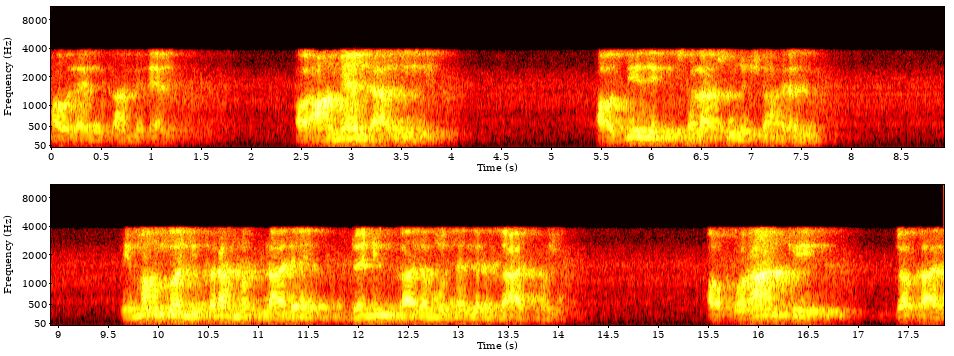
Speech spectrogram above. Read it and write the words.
حولین کاملین او عامین داغلی او دې دې کې سلاسون شهر دی امام بنی رحمت الله علیه دنیم کال مدد رضاعت وایي او قران کې دو کال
